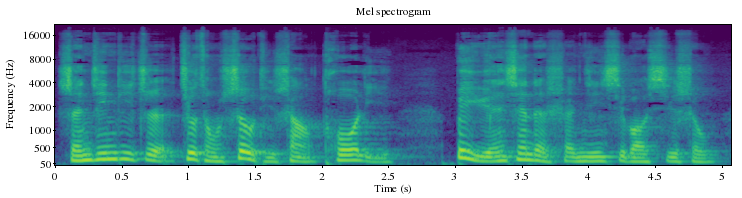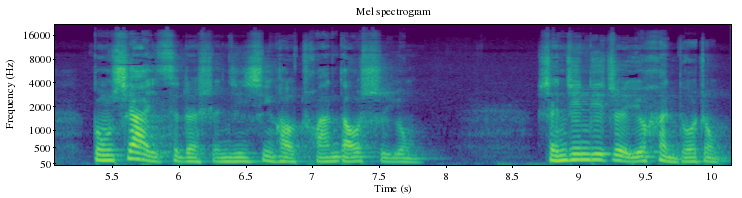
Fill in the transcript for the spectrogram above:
神经递质就从受体上脱离，被原先的神经细胞吸收，供下一次的神经信号传导使用。神经递质有很多种，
